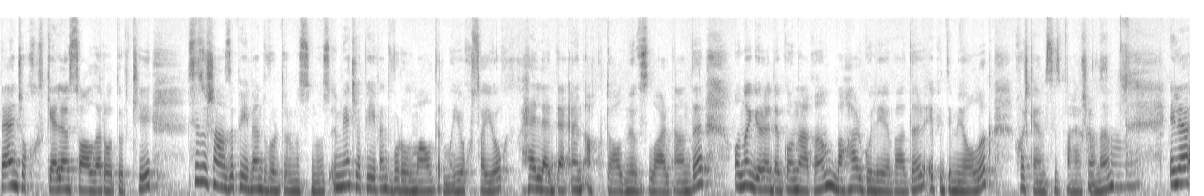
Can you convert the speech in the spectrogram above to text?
Və ən çox gələn suallar odur ki, siz uşağınıza peyvənd vurdurmusunuz? Ümumiyyətlə peyvənd vurulmalıdırmı, yoxsa yox? Hələ də ən aktual mövzulardandır. Ona görə də qonağım Bahar Quliyevadır, epidemioloq. Xoş gəlmisiniz Bahar xanım. Elə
